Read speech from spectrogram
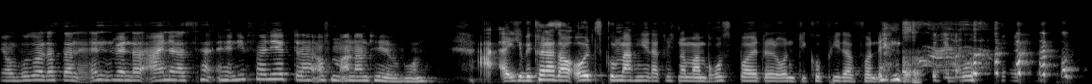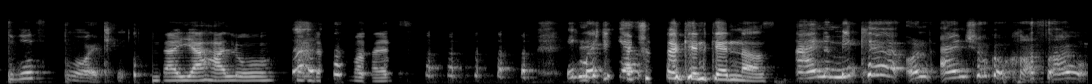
Ja, und wo soll das dann enden, wenn der eine das Handy verliert, auf dem anderen Telefon? Ah, ich, wir können das auch oldschool machen. Jeder kriegt nochmal einen Brustbeutel und die Kopie davon in, dem Brustbeutel. Brustbeutel. Naja, hallo. Ich möchte gerne. Kind kennen das eine Micke und ein Schokocroissant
